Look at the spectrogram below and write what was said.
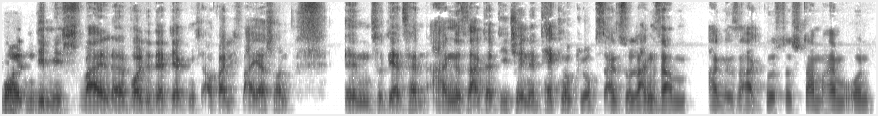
wollten die mich, weil äh, wollte der Dirk mich auch, weil ich war ja schon in, zu der Zeit ein angesagter DJ in den Techno-Clubs, also so langsam angesagt durch das Stammheim und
